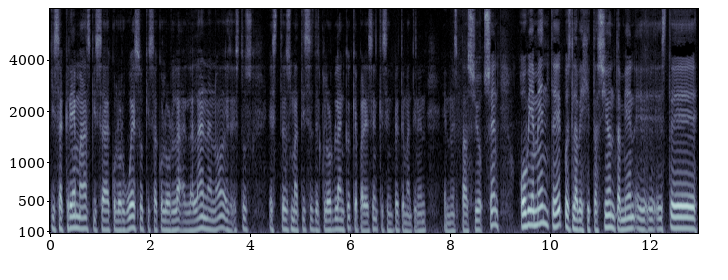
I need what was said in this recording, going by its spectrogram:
quizá cremas, quizá color hueso, quizá color la, la, lana, ¿no? Estos, estos matices del color blanco que aparecen que siempre te mantienen en un espacio zen. Obviamente, pues la vegetación también, eh, eh, este,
